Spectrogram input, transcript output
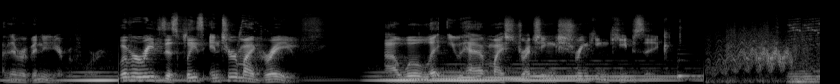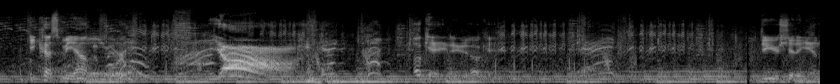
I've never been in here before. Whoever reads this, please enter my grave. I will let you have my stretching, shrinking keepsake. He cussed me out before. Yeah! Okay, dude, okay. Do your shit again.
